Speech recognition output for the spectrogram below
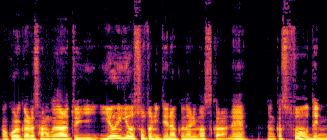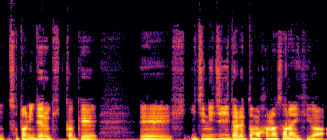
まあ、これから寒くなるとい、いよいよ外に出なくなりますからね。なんか外で外に出るきっかけ、えー、一日誰とも話さない日が、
